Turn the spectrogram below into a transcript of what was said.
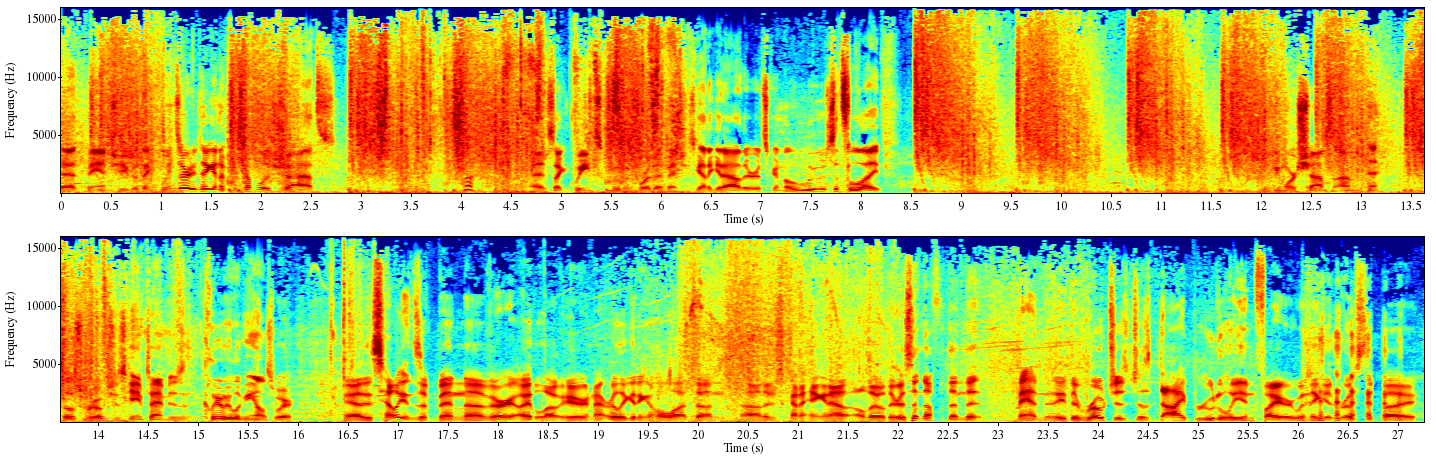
that Banshee. But that queen's already taken a couple of shots. And second queen's moving forward. That Banshee's got to get out of there. It's going to lose its life. A few more shots on those roaches. Game time is clearly looking elsewhere. Yeah, these Hellions have been uh, very idle out here, not really getting a whole lot done. Uh, they're just kind of hanging out, although there is enough of them that, man, the, the roaches just die brutally in fire when they get roasted by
